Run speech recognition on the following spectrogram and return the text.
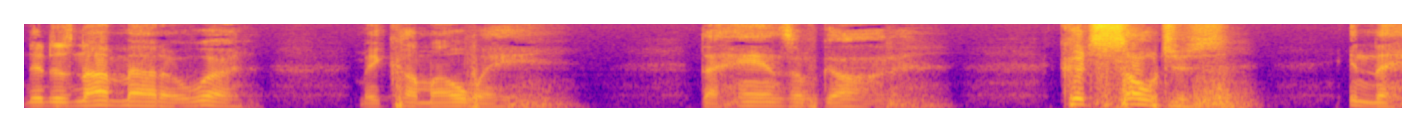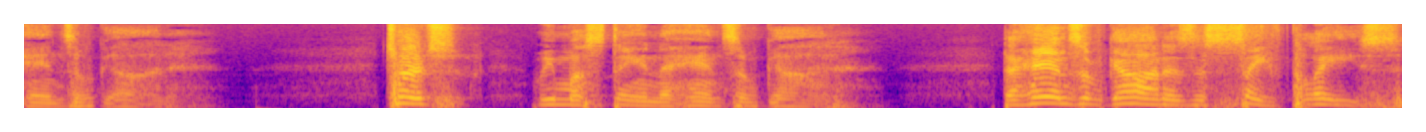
It does not matter what may come our way. The hands of God good soldiers in the hands of God. Church, we must stay in the hands of God. The hands of God is a safe place.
